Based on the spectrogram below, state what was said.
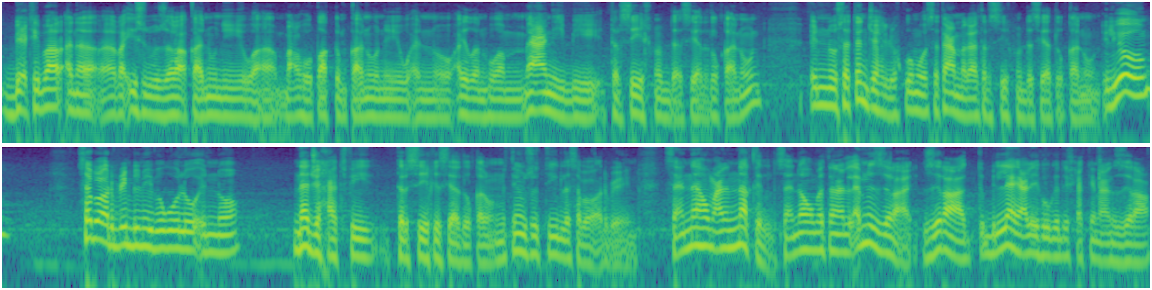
باعتبار أنا رئيس الوزراء قانوني ومعه طاقم قانوني وأنه أيضا هو معني بترسيخ مبدأ سيادة القانون. أنه ستنجح الحكومة وستعمل على ترسيخ مبدأ سيادة القانون. اليوم 47% بيقولوا إنه نجحت في ترسيخ سيادة القانون من 62 ل 47 سألناهم عن النقل سألناهم مثلا عن الأمن الزراعي. زراعه بالله عليكم قديش حكينا عن الزراعة؟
